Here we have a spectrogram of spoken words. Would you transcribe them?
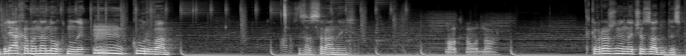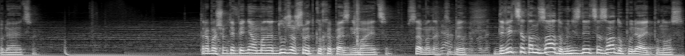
Бляха, мене нокнули. Курва, засраний. Нокнув одного. Таке враження, наче ззаду десь пуляється. Треба, щоб ти підняв, у мене дуже швидко хп знімається. Все, мене збив. Добили. Дивіться там ззаду, мені здається, ззаду пуляють по нос.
